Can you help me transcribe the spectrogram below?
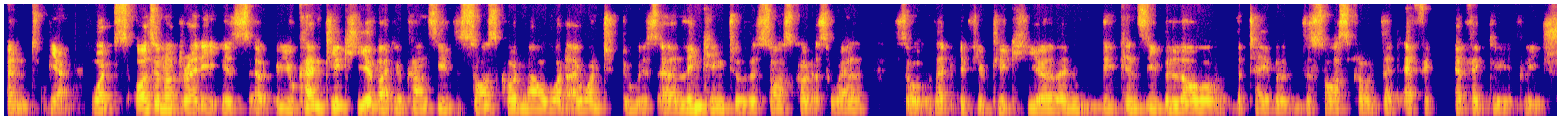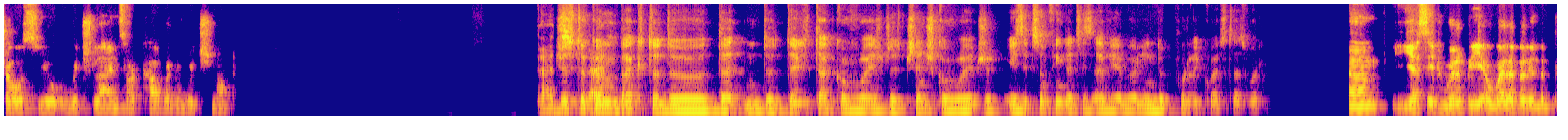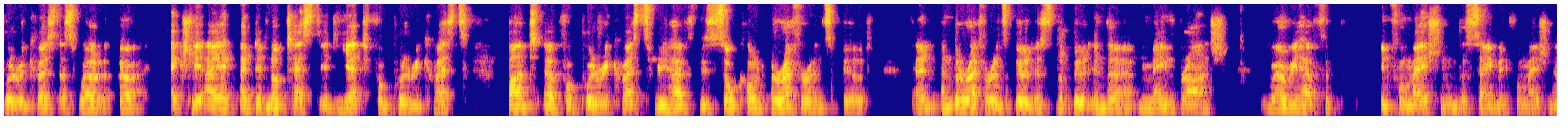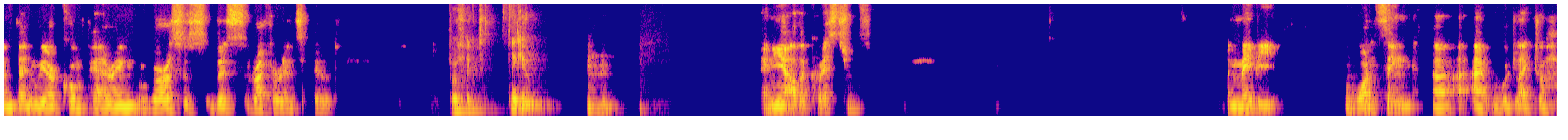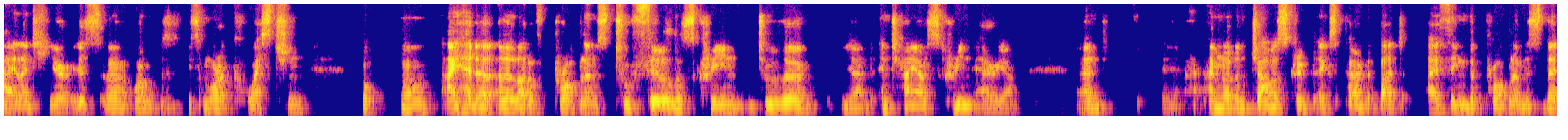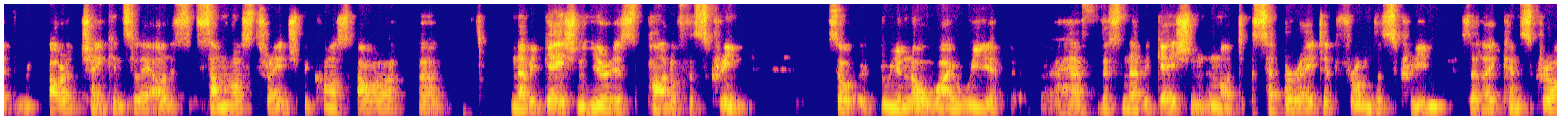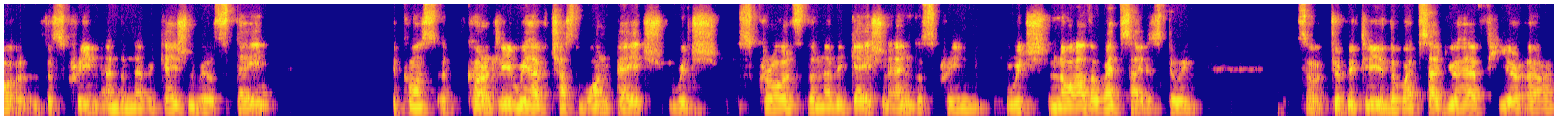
And yeah, what's also not ready is uh, you can click here, but you can't see the source code now. What I want to do is uh, linking to the source code as well. So that if you click here, then you can see below the table the source code that effect effectively shows you which lines are covered and which not. That's, Just to that- come back to the that the delta coverage, the change coverage, is it something that is available in the pull request as well? Um, yes, it will be available in the pull request as well. Uh, actually, I, I did not test it yet for pull requests, but uh, for pull requests, we have this so-called reference build. And, and the reference build is the build in the main branch where we have the information, the same information, and then we are comparing versus this reference build. Perfect. Thank you. Mhm. Any other questions? Maybe one thing uh, I would like to highlight here is, uh, or is more a question. Well, I had a, a lot of problems to fill the screen to the yeah, entire screen area. And I'm not a JavaScript expert, but I think the problem is that our Jenkins layout is somehow strange because our uh, navigation here is part of the screen. So do you know why we have this navigation not separated from the screen so that I can scroll the screen and the navigation will stay? Because uh, currently we have just one page which scrolls the navigation and the screen, which no other website is doing. So typically the website you have here uh,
